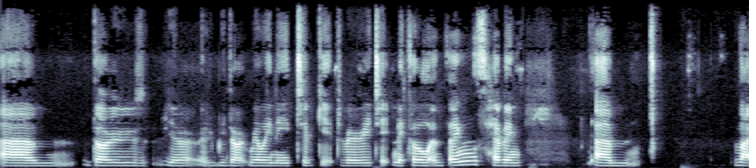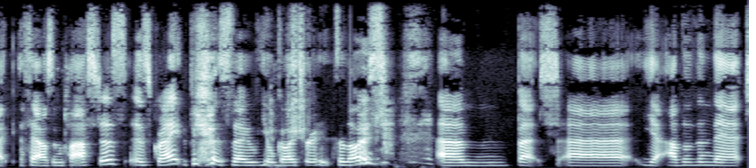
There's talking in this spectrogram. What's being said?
Um, those, you know, you don't really need to get very technical and things. Having um, like a thousand plasters is great because they, you'll go through heaps of those. Um, but uh, yeah, other than that,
